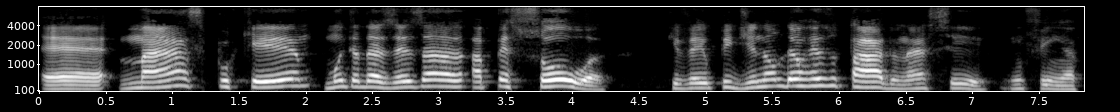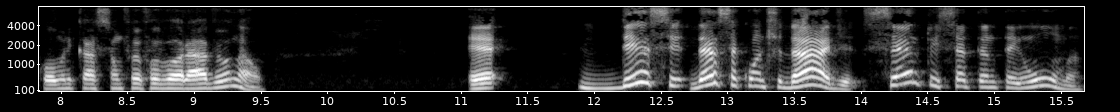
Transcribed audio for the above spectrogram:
é, mas porque muitas das vezes a, a, pessoa que veio pedir não deu resultado, né? Se, enfim, a comunicação foi favorável ou não. É, desse, dessa quantidade, 171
